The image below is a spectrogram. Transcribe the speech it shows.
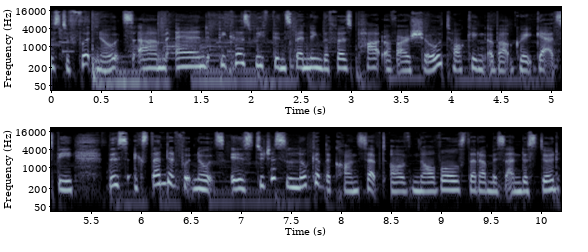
us to footnotes. Um, and because we've been spending the first part of our show talking about Great Gatsby, this extended footnotes is to just look at the concept of novels that are misunderstood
